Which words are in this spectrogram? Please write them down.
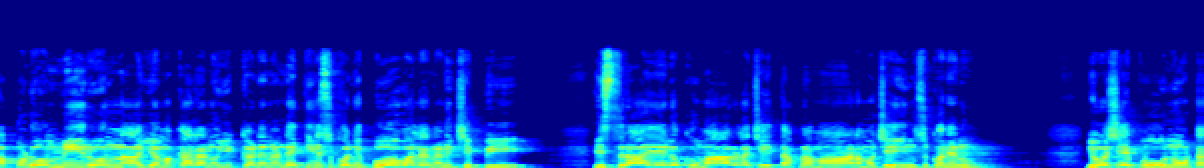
అప్పుడు మీరు నా ఎముకలను ఇక్కడి నుండి తీసుకొని పోవలెనని చెప్పి ఇస్రాయేలు కుమారుల చేత ప్రమాణము చేయించుకొనెను. యోసేపు నూట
